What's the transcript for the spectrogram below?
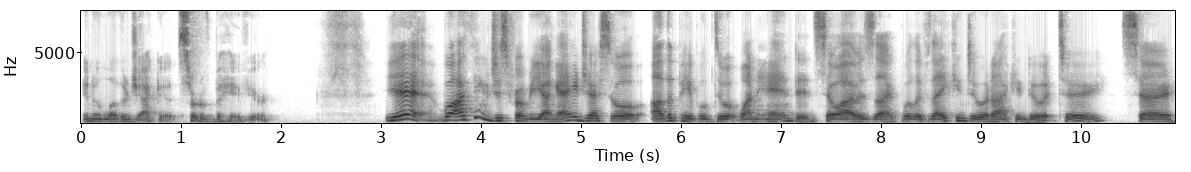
in a leather jacket sort of behavior. Yeah. Well, I think just from a young age, I saw other people do it one handed. So I was like, well, if they can do it, I can do it too. So,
